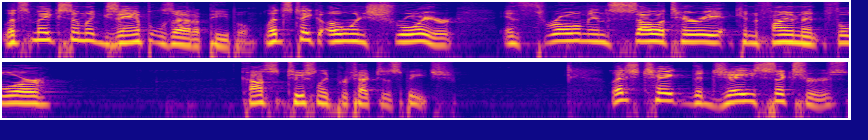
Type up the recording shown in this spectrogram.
Let's make some examples out of people. Let's take Owen Schroyer and throw him in solitary confinement for constitutionally protected speech. Let's take the J6ers,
